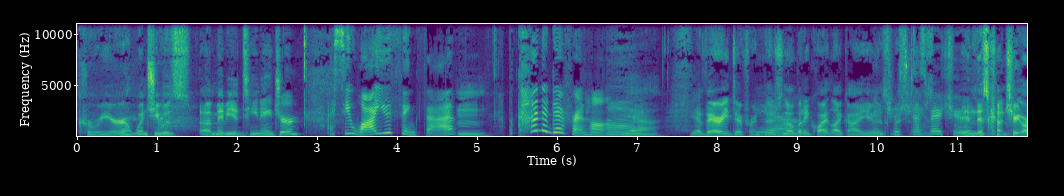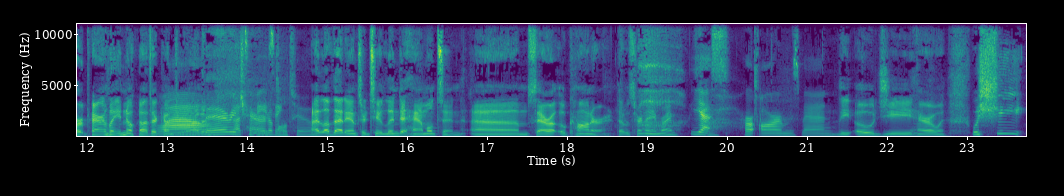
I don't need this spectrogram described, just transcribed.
career when she was uh, maybe a teenager. I see why you think that, Mm. but kind of different, huh? Yeah. Yeah, very different. There's nobody quite like IU, especially That's very true. in this country or apparently in no other country either. Very That's charitable amazing. too. I love that answer too. Linda Hamilton, um, Sarah O'Connor. That was her name, right? yes. Her arms, man. The OG heroine. Was she?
